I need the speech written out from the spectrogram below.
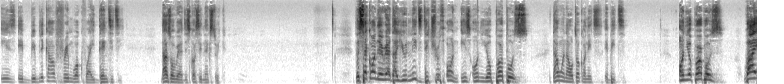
is a biblical framework for identity. That's what we are discussing next week. The second area that you need the truth on is on your purpose. That one I'll talk on it a bit. On your purpose. Why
